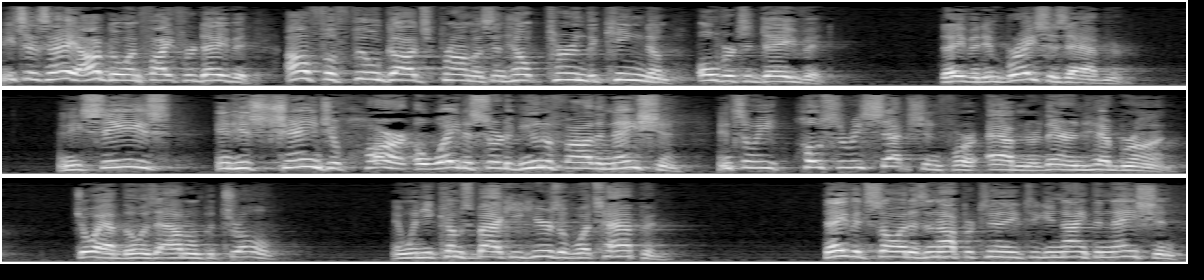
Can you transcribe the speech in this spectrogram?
He says, hey, I'll go and fight for David. I'll fulfill God's promise and help turn the kingdom over to David. David embraces Abner. And he sees in his change of heart a way to sort of unify the nation. And so he hosts a reception for Abner there in Hebron. Joab, though, is out on patrol. And when he comes back, he hears of what's happened. David saw it as an opportunity to unite the nation.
